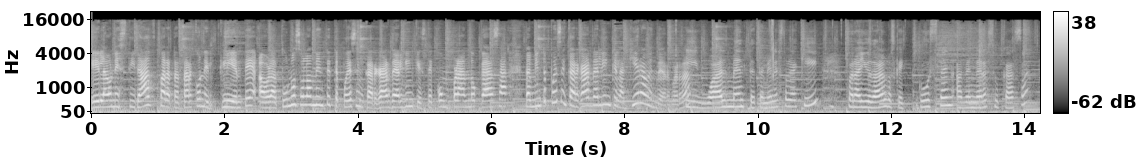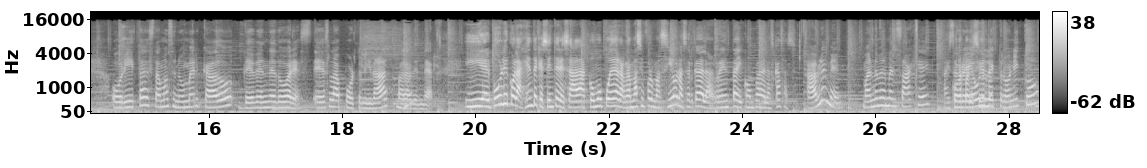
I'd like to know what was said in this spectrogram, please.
eh, la honestidad para tratar con el cliente. Ahora, tú no solamente te puedes encargar de alguien que esté comprando casa, también te puedes encargar de alguien que la quiera vender, ¿verdad? Igualmente, también estoy aquí para ayudar a los que gusten a vender a su casa. Ahorita estamos en un mercado de vendedores. Es la oportunidad para vender. Y el público, la gente que esté interesada, ¿cómo puede agarrar más información acerca de la renta y compra de las casas? Hábleme, mándame mensaje, Ahí está correo electrónico,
